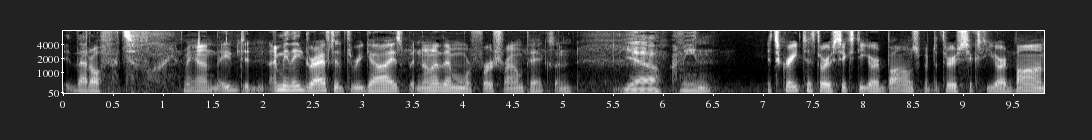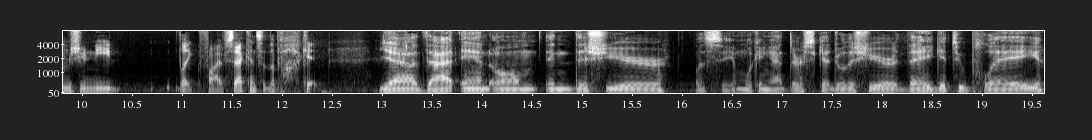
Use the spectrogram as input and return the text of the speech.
that offensive line, man, they didn't. I mean, they drafted three guys, but none of them were first round picks, and Yeah. I mean, it's great to throw 60 yard bombs, but to throw 60 yard bombs, you need like five seconds in the pocket. Yeah, that and um in this year, let's see, I'm looking at their schedule this year. They get to play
